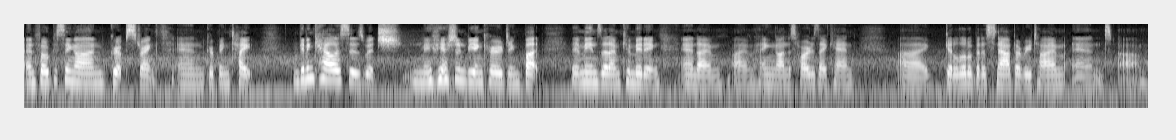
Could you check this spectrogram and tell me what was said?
and focusing on grip strength and gripping tight. I'm getting calluses, which maybe I shouldn't be encouraging, but it means that I'm committing and I'm I'm hanging on as hard as I can I get a little bit of snap every time and um,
